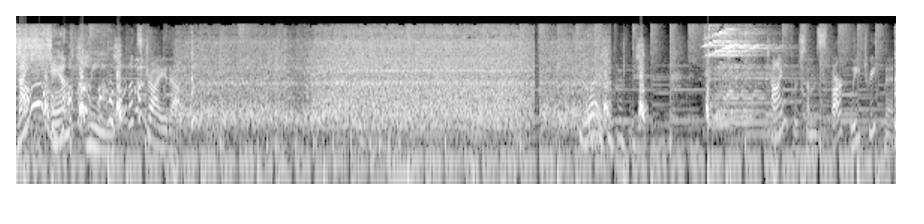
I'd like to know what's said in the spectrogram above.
Nice and clean. Let's dry it up. Good. Time for some sparkly treatment.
